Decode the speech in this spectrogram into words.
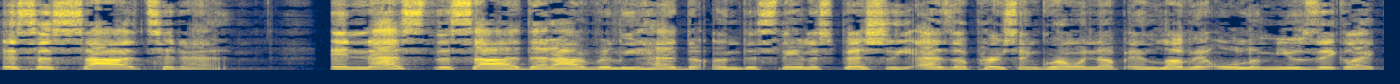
It's a side to that And that's the side that I really had to understand, especially as a person growing up and loving all the music. Like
